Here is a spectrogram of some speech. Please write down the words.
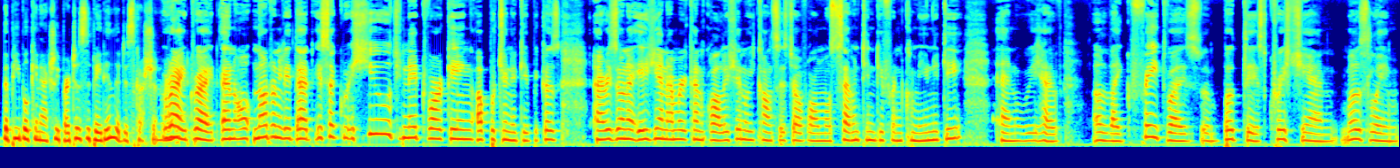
the people can actually participate in the discussion. Right, right. right. And all, not only that, it's a huge networking opportunity because Arizona Asian American Coalition, we consist of almost 17 different community and we have uh, like faith-wise, uh, Buddhist, Christian, Muslim,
